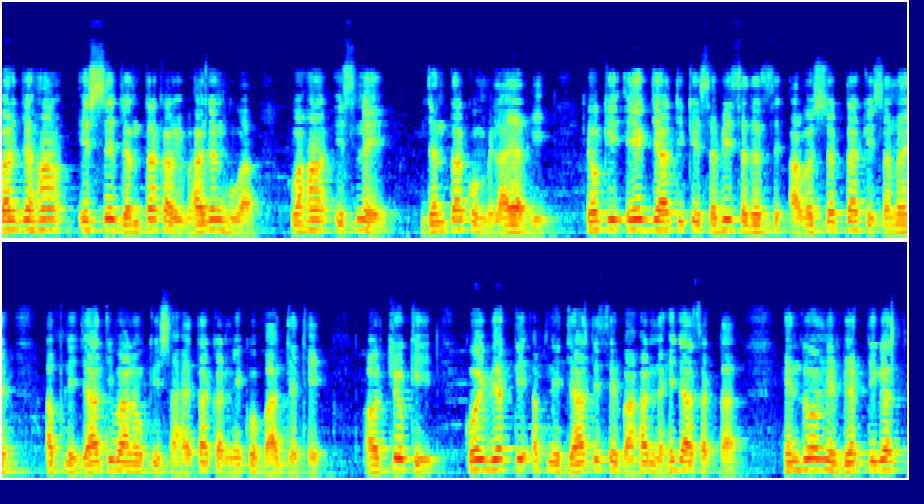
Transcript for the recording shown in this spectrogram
पर जहाँ इससे जनता का विभाजन हुआ, वहाँ इसने जनता को मिलाया भी, क्योंकि एक जाति के सभी सदस्य आवश्यकता के समय अपनी जाति वालों की सहायता करने को बाध्य थे। और चूँकि कोई व्यक्ति अपनी जाति से बाहर नहीं जा सकता, हिंदुओं में व्यक्तिगत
